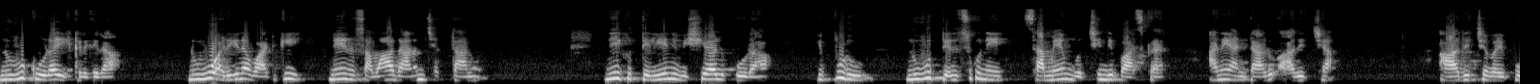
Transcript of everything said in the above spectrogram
నువ్వు కూడా ఇక్కడికి రా. నువ్వు అడిగిన వాటికి నేను సమాధానం చెప్తాను. నీకు తెలియని విషయాలు కూడా. ఇప్పుడు నువ్వు తెలుసుకునే సమయం వచ్చింది భాస్కర్ అని అంటాడు ఆదిత్య. ఆదిత్య వైపు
